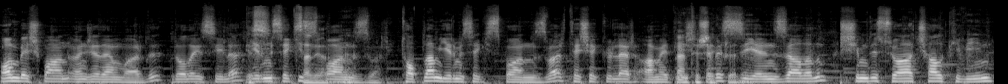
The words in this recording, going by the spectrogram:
15 puan önceden vardı. Dolayısıyla Yes, 28 sanıyorum, puanınız var. Toplam 28 puanınız var. Teşekkürler Ahmet Ben teşekkür Sizi ederim. yerinize alalım. Şimdi Suha Çalkivi'nin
